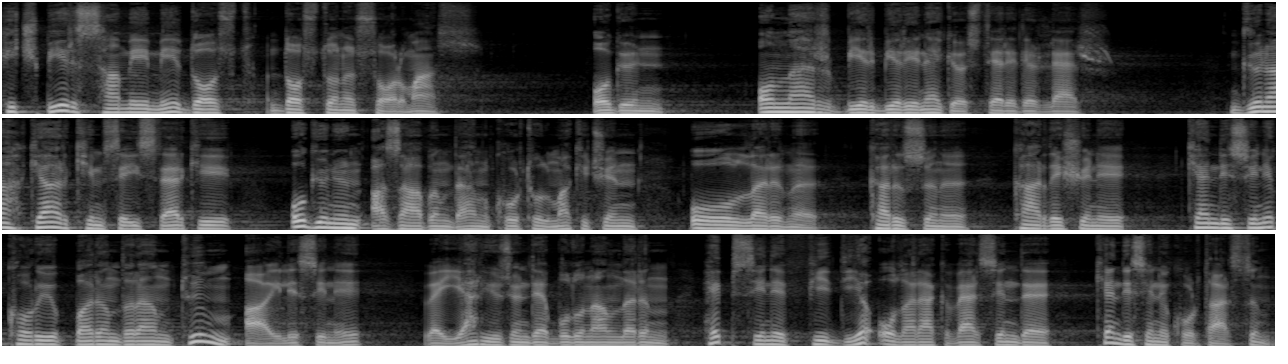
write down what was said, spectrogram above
hiçbir samimi dost dostunu sormaz. O gün onlar birbirine gösterilirler. Günahkar kimse ister ki, o günün azabından kurtulmak için oğullarını, karısını, kardeşini, kendisini koruyup barındıran tüm ailesini ve yeryüzünde bulunanların hepsini fidye olarak versin de kendisini kurtarsın.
